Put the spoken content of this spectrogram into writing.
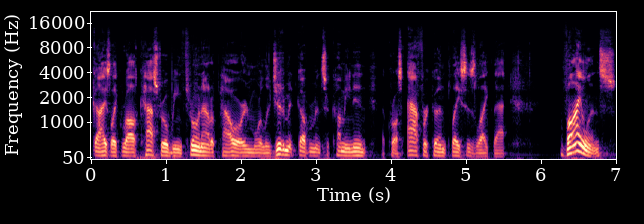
guys like Raul Castro being thrown out of power, and more legitimate governments are coming in across Africa and places like that. Violence,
